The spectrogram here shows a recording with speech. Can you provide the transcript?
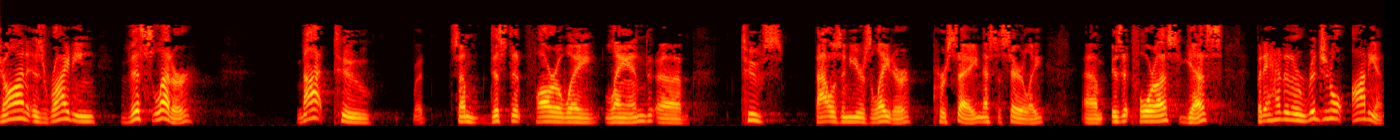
John is writing this letter not to some distant, faraway land uh, 2,000 years later, per se, necessarily. Um, is it for us? Yes. But it had an original audience.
